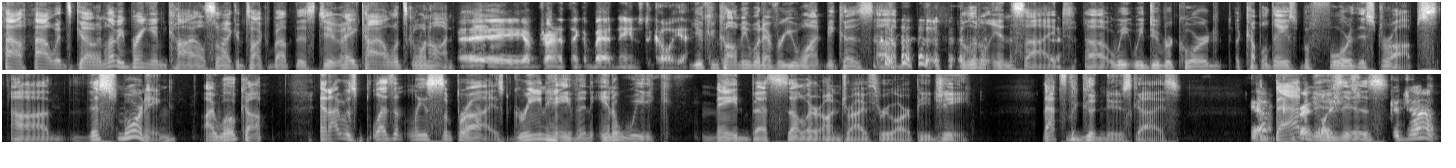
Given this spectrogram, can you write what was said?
how how it's going. Let me bring in Kyle so I can talk about this too. Hey Kyle, what's going on? Hey, I'm trying to think of bad names to call you. You can call me whatever you want because um, a little inside. Uh, we we do record a couple days before this drops. Uh, this morning, I woke up and I was pleasantly surprised. Greenhaven in a week made bestseller on DriveThruRPG. That's the good news, guys. Yeah, the bad news is Good job.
